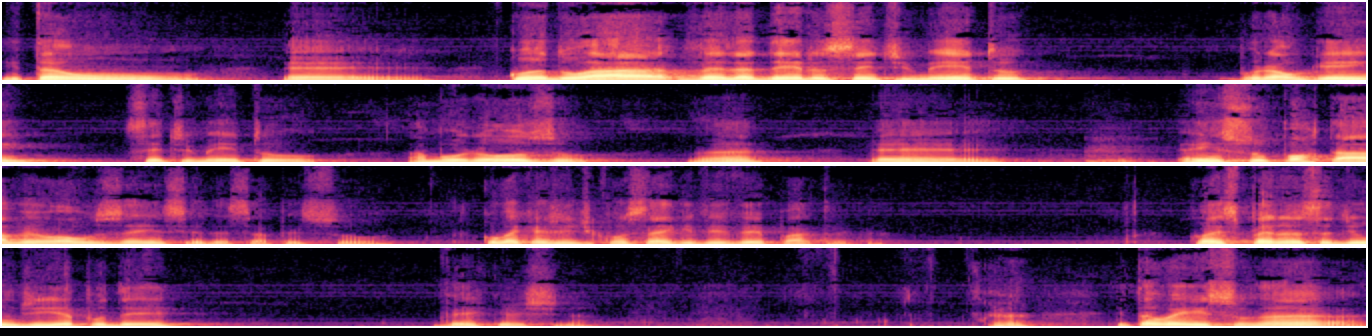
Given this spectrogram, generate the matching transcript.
Então, é, quando há verdadeiro sentimento por alguém, sentimento amoroso, né, é, é insuportável a ausência dessa pessoa. Como é que a gente consegue viver, Pátrica? Com a esperança de um dia poder ver Krishna. É. Então é isso, né?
